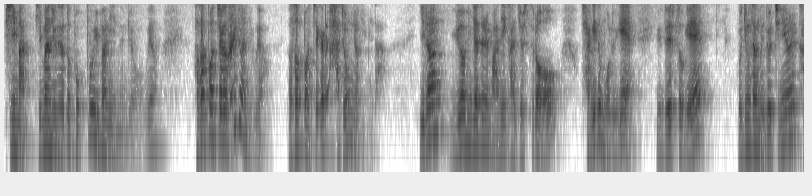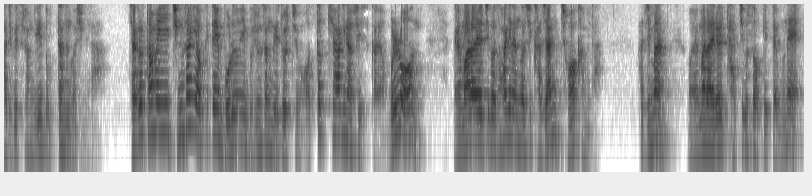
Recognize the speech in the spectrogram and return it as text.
비만, 비만 중에서도 복부 위반이 있는 경우고요. 다섯 번째가 흡연이고요. 여섯 번째가 가족력입니다. 이런 위험인자들을 많이 가질수록 자기도 모르게 뇌 속에 무증상 뇌졸중을 가지고 있을 확률이 높다는 것입니다. 자, 그렇다면 이 증상이 없기 때문에 모르는 이 무증상 뇌졸중 어떻게 확인할 수 있을까요? 물론 MRI를 찍어서 확인하는 것이 가장 정확합니다. 하지만 MRI를 다 찍을 수 없기 때문에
